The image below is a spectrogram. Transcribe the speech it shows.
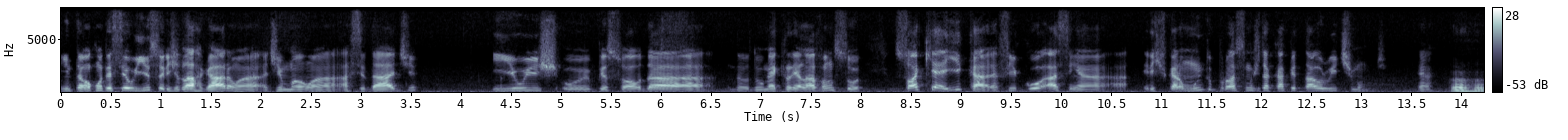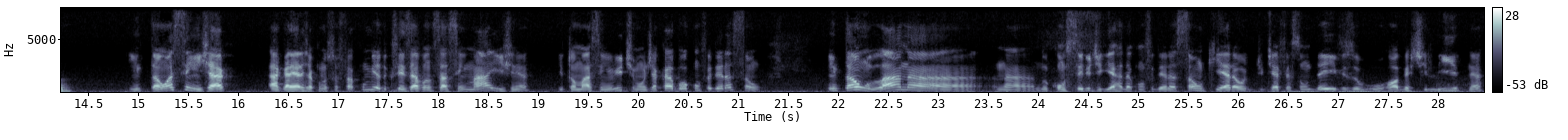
Então aconteceu isso, eles largaram a, de mão a, a cidade e os, o pessoal da, do, do McClellan avançou. Só que aí, cara, ficou assim, a, a, eles ficaram muito próximos da capital Richmond, né? Uhum. Então, assim, já a galera já começou a ficar com medo que se eles avançassem mais, né? E tomassem Richmond, acabou a confederação. Então, lá na, na, no Conselho de Guerra da Confederação, que era o Jefferson Davis, o, o Robert Lee, né?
